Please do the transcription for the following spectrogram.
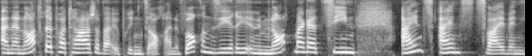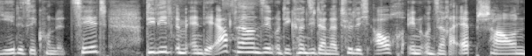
einer Nordreportage, war übrigens auch eine Wochenserie in dem Nordmagazin 112, wenn jede Sekunde zählt. Die lief im NDR-Fernsehen und die können Sie dann natürlich auch in unserer App schauen,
